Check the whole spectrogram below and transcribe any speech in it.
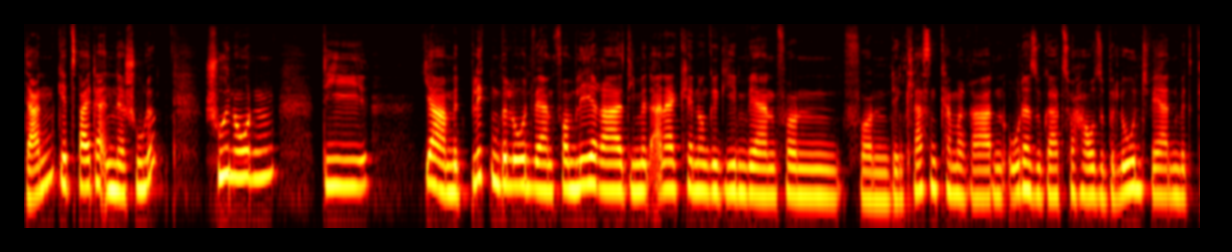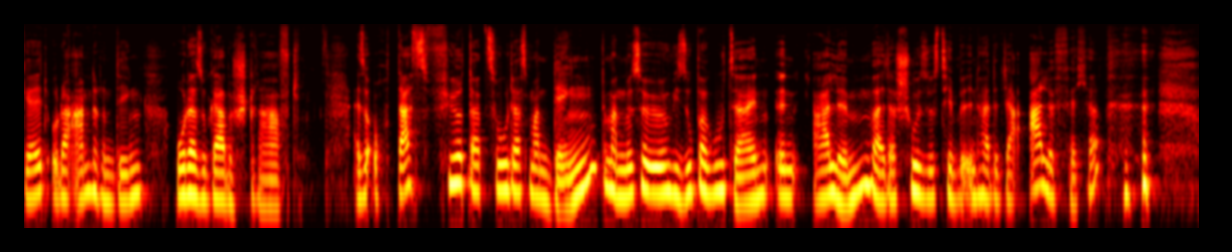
Dann geht's weiter in der Schule. Schulnoten die ja mit Blicken belohnt werden vom Lehrer, die mit Anerkennung gegeben werden von, von den Klassenkameraden oder sogar zu Hause belohnt werden mit Geld oder anderen Dingen oder sogar bestraft. Also auch das führt dazu, dass man denkt, man müsse irgendwie super gut sein in allem, weil das Schulsystem beinhaltet ja alle Fächer.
